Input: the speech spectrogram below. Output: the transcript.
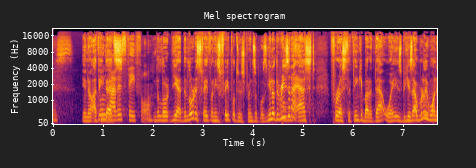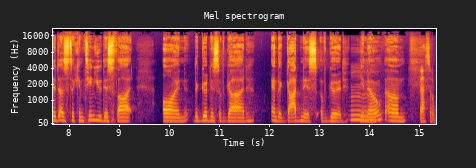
yes. You know, I think And that's God is faithful. the Lord. Yeah, the Lord is faithful, and He's faithful to His principles. You know, the reason I asked for us to think about it that way is because I really wanted us to continue this thought on the goodness of God and the godness of good. Mm. You know, um, That's a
